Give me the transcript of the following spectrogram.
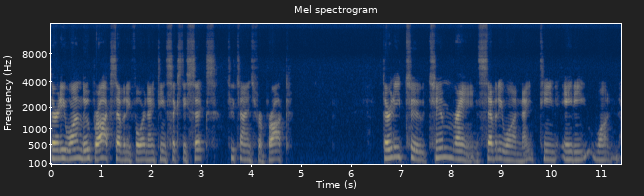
31, Lou Brock, 74, 1966, two times for Brock. 32, Tim Raines, 71, 1981,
